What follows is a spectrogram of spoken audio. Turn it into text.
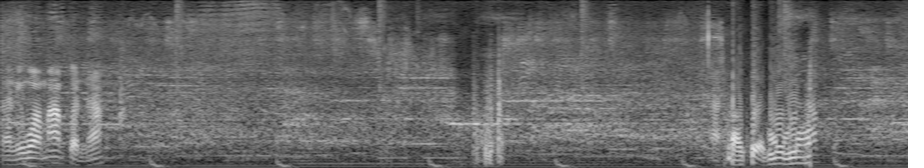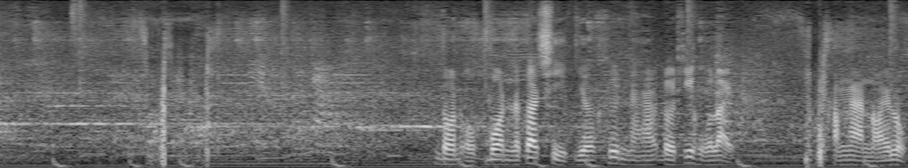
ตอนนี้วอร์มอัพก่อนนะอะสังเกตมุมนะครับ โดนอกบนแล้วก็ฉีกเยอะขึ้นนะครับโดยที่หัวไหล่ทำงานน้อยลง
